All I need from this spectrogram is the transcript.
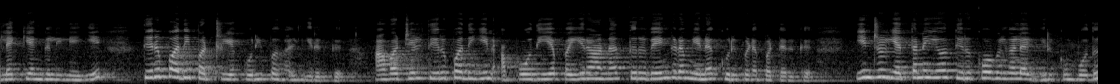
இலக்கியங்களிலேயே திருப்பதி பற்றிய குறிப்புகள் இருக்கு. அவற்றில் திருப்பதியின் அப்போதைய பெயரான திருவேங்கடம் என குறிப்பிடப்பட்டிருக்கு. இன்று எத்தனையோ திருக்கோவில்களை இருக்கும்போது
